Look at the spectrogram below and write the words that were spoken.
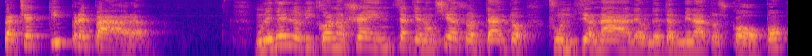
perché ti prepara un livello di conoscenza che non sia soltanto funzionale a un determinato scopo,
